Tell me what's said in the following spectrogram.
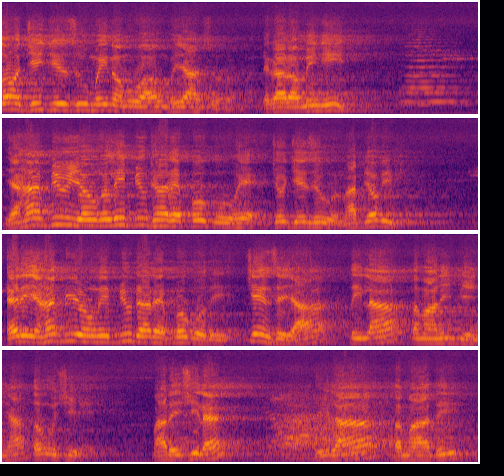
သောအကျိုးကျေးဇူးမိန်တော်မူအောင်ဘုရားဆိုတော့တက္ကရာမင်းကြီးယဟန်ပြုယုံကလေးပြုထားတဲ့ပုဂ္ဂိုလ်ရဲ့အကျိုးကျေးဇူးကိုငါပြောပြီးပြီ အဲ့ဒီယဟန်ပြုယုံလေးပြုထားတဲ့ပုဂ္ဂိုလ်သည်ကျင့်စရာသီလသမာဓိပညာသုံးခုရှိတယ်။ဘာတွေရှိလဲ။သီလသမာဓိပ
